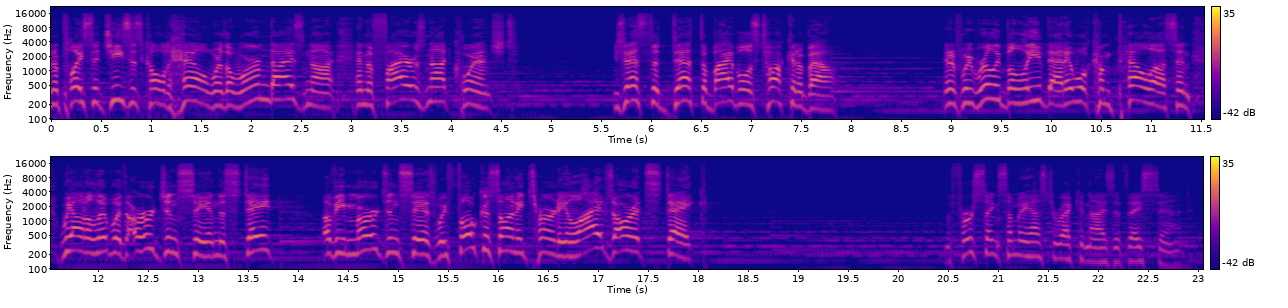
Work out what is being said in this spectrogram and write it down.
In a place that Jesus called hell, where the worm dies not and the fire is not quenched. You see, that's the death the Bible is talking about. And if we really believe that, it will compel us, and we ought to live with urgency in the state of emergency as we focus on eternity. Lives are at stake. The first thing somebody has to recognize if they sinned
